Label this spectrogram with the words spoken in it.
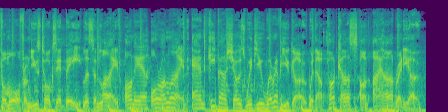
For more from News Talk ZB, listen live, on air, or online, and keep our shows with you wherever you go with our podcasts on iHeartRadio.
